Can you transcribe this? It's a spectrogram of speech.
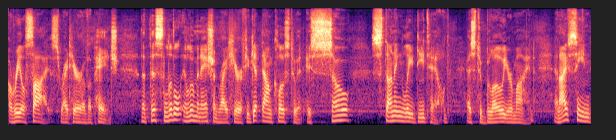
a real size right here of a page. That this little illumination right here, if you get down close to it, is so stunningly detailed as to blow your mind. And I've seen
